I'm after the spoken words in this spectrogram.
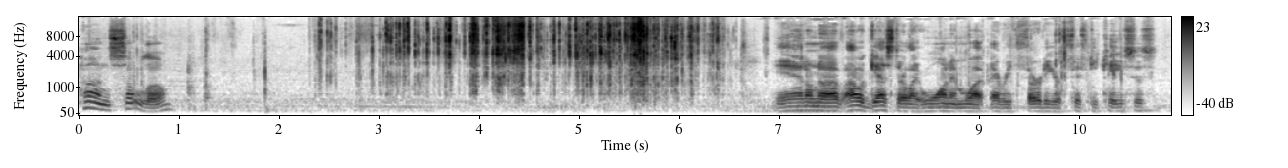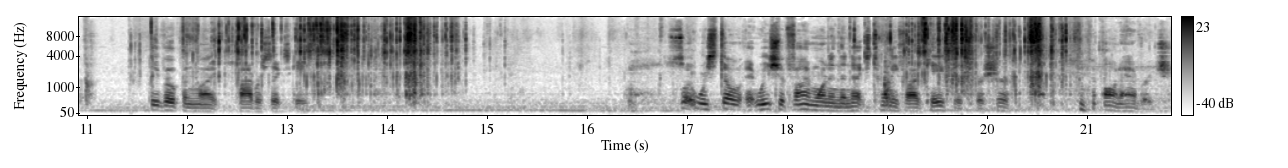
Han Solo. Yeah, I don't know. I would guess they're like one in what, every 30 or 50 cases? We've opened like five or six cases. So we still, we should find one in the next 25 cases for sure, on average.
